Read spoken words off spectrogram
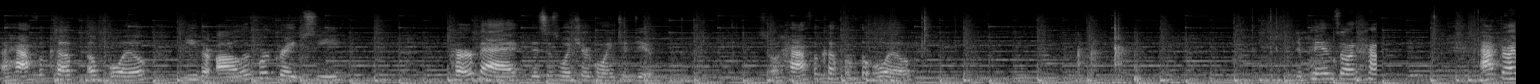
a half a cup of oil, either olive or grapeseed, per bag. This is what you're going to do. So half a cup of the oil. Depends on how after I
